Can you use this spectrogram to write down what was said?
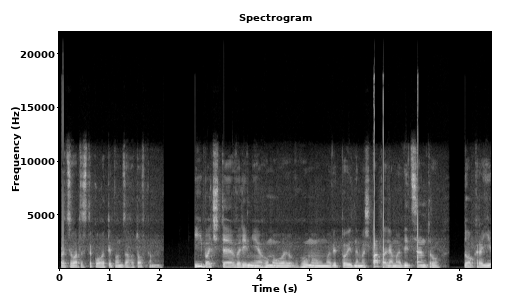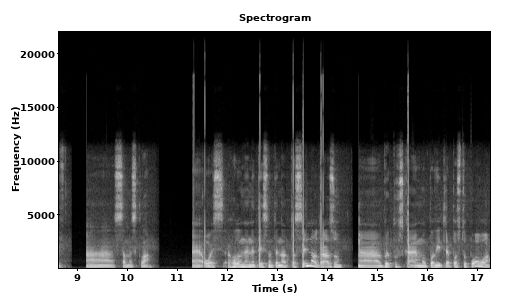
працювати з такого типом заготовками. І бачите, вирівнює гумовими відповідними шпателями від центру до країв саме скла. Е, ось. Головне не тиснути надто сильно одразу. Е, випускаємо повітря поступово,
